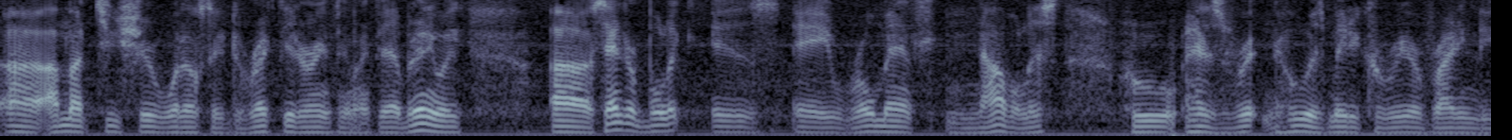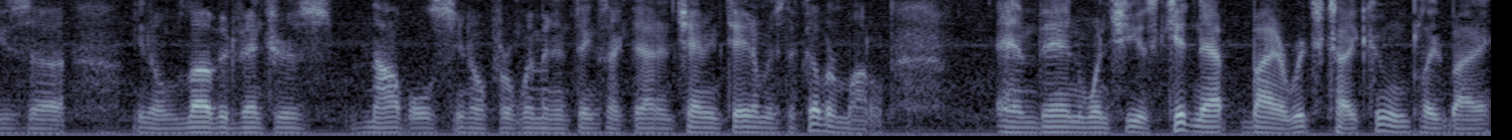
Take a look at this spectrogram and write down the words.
uh, I'm not too sure what else they directed or anything like that. But anyway, uh, Sandra Bullock is a romance novelist who has written, who has made a career of writing these uh, you know, love adventures novels, you know, for women and things like that. And Channing Tatum is the cover model. And then when she is kidnapped by a rich tycoon played by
